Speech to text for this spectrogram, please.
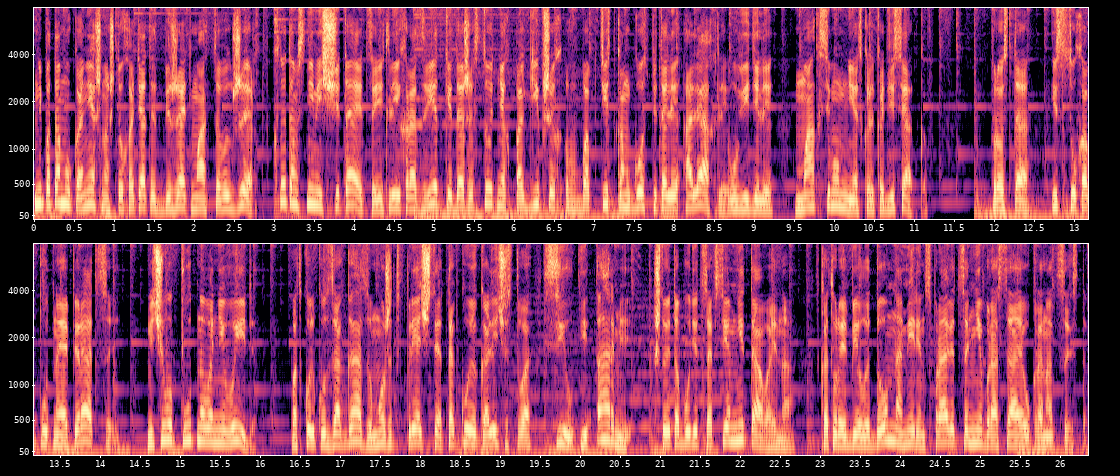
Не потому, конечно, что хотят избежать массовых жертв. Кто там с ними считается, если их разведки даже в сотнях погибших в баптистском госпитале Аляхли увидели максимум несколько десятков? Просто из сухопутной операции ничего путного не выйдет поскольку за газу может впрячься такое количество сил и армий, что это будет совсем не та война, с которой Белый дом намерен справиться, не бросая укронацистов.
